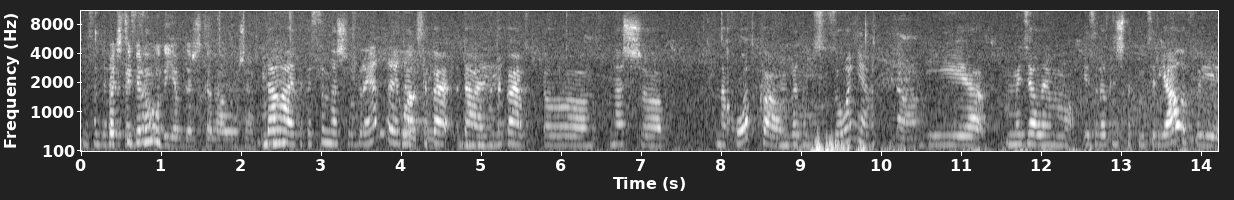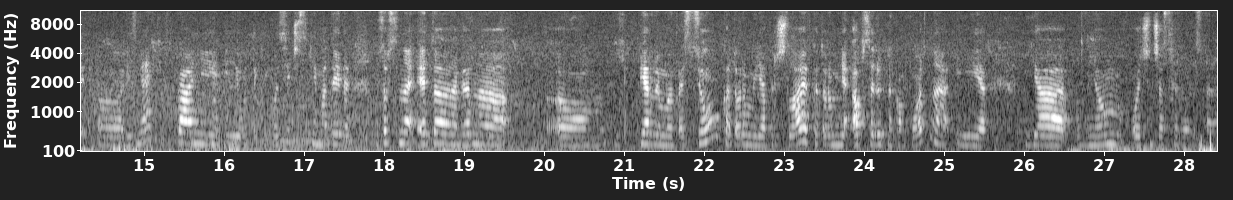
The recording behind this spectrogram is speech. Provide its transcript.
на самом деле, это Почти костюм. бермуды, я бы даже сказала уже. Да, Мгм. это костюм нашего бренда. Это Классный. такая, да, это такая э, наша находка в Мгм. этом сезоне. Да. И мы делаем из различных материалов, и э, из мягких тканей, и вот такие классические модели. Ну, собственно, это, наверное, эм, первый мой костюм, к которому я пришла, и в котором мне абсолютно комфортно, и я в нем очень часто ходила в ресторан.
